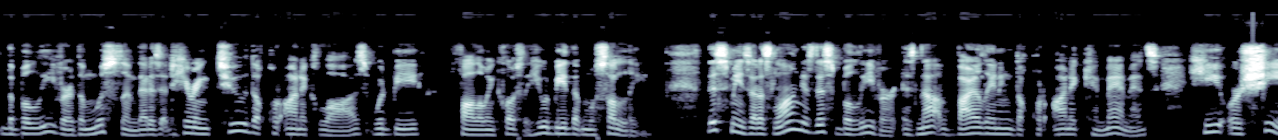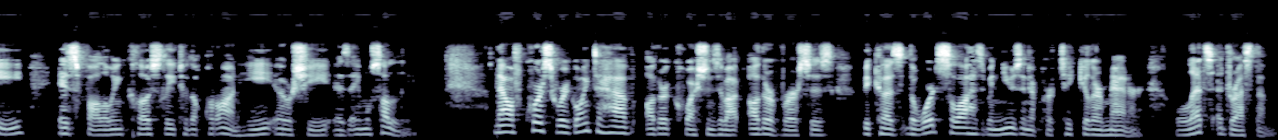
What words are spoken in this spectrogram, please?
the believer, the Muslim that is adhering to the Quranic laws would be following closely. He would be the musalli. This means that as long as this believer is not violating the Quranic commandments, he or she is following closely to the Quran. He or she is a musalli. Now, of course, we're going to have other questions about other verses because the word salah has been used in a particular manner. Let's address them.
